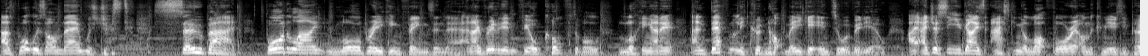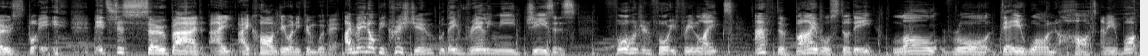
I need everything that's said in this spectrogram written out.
as what was on there was just so bad borderline law-breaking things in there and I really didn't feel comfortable looking at it and definitely could not make it into a video. I, I just see you guys asking a lot for it on the community posts but it, it's just so bad I, I can't do anything with it. I may not be Christian but they really need Jesus. 443 likes after Bible study, lol, raw, day one, hot. I mean, what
